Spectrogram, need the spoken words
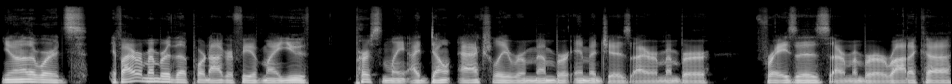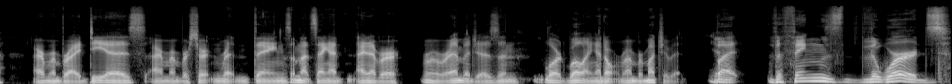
You know, in other words, if I remember the pornography of my youth personally, I don't actually remember images. I remember phrases. I remember erotica. I remember ideas. I remember certain written things. I'm not saying I, I never remember images, and Lord willing, I don't remember much of it. Yeah. But the things, the words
